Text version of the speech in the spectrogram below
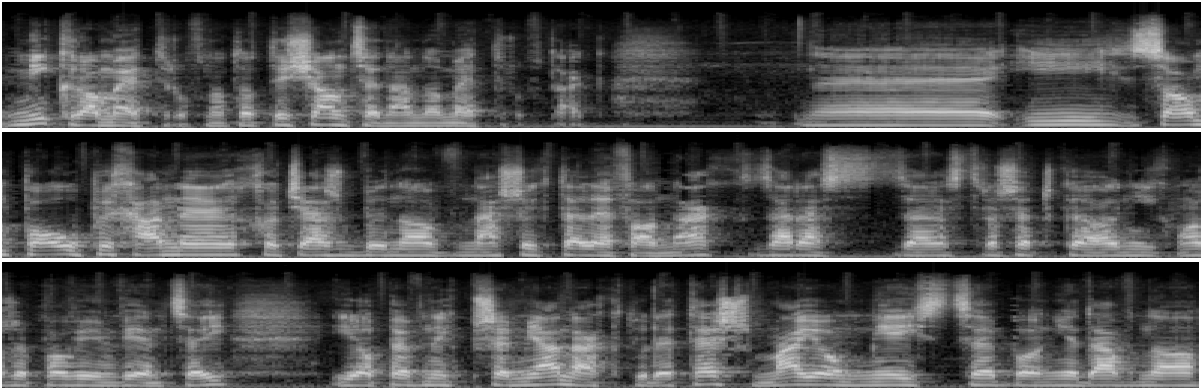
mikrometrów, no to tysiące nanometrów, tak. Y, I są poupychane chociażby no, w naszych telefonach. Zaraz, zaraz troszeczkę o nich może powiem więcej i o pewnych przemianach, które też mają miejsce, bo niedawno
